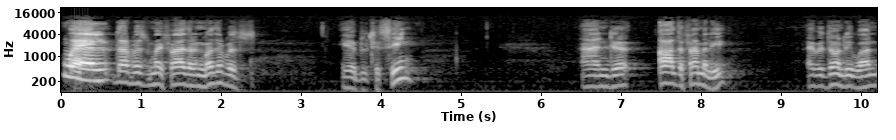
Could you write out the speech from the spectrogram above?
Well, that was my father and mother was able to sing, and uh, all the family. I was the only one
